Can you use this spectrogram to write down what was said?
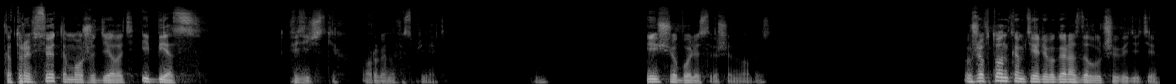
которая все это может делать и без физических органов восприятия. И еще более совершенным образом. Уже в тонком теле вы гораздо лучше видите.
